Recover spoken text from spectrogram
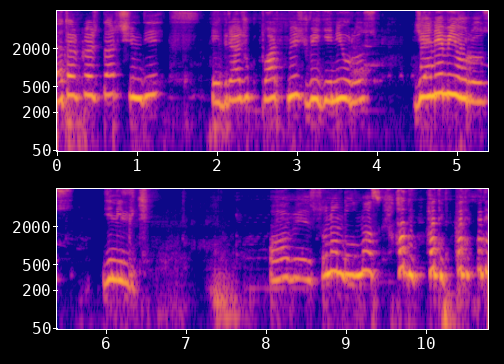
Evet arkadaşlar şimdi e, birazcık partmış ve yeniyoruz. Yenemiyoruz. Yenildik. Abi son anda olmaz. Hadi hadi hadi hadi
